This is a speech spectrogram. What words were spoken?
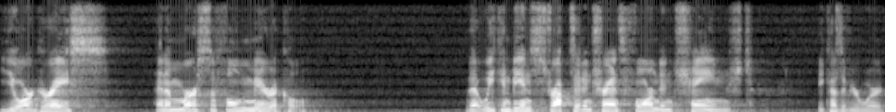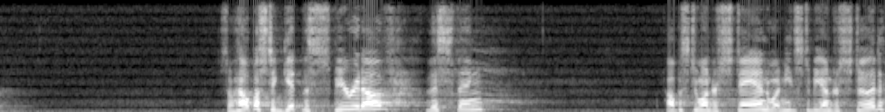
your grace and a merciful miracle that we can be instructed and transformed and changed because of your word. So help us to get the spirit of this thing Help us to understand what needs to be understood.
